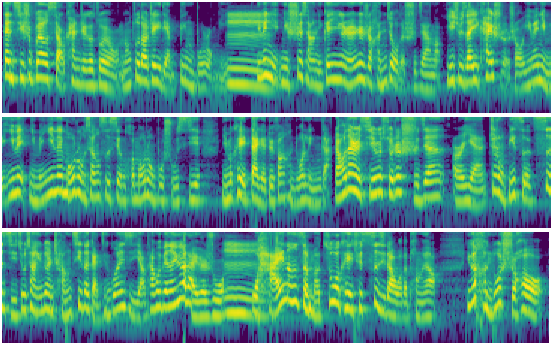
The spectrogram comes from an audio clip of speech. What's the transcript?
但其实不要小看这个作用，能做到这一点并不容易。嗯，因为你你试想，你跟一个人认识很久的时间了，也许在一开始的时候，因为你们因为你们因为某种相似性和某种不熟悉，你们可以带给对方很多灵感。然后，但是其实随着时间而言，这种彼此刺激就像一段长期的感情关系一样，它会变得越来越弱。嗯，我还能怎么做可以去刺激到我的朋友？因为很多时候，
